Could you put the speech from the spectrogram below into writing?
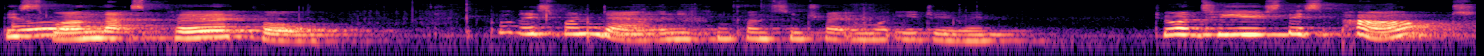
This one, that's purple. Put this one down, then you can concentrate on what you're doing. Do you want to use this part?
